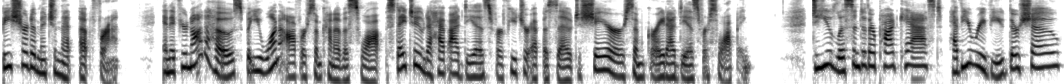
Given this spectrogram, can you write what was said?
be sure to mention that up front. And if you're not a host, but you want to offer some kind of a swap, stay tuned. I have ideas for future episode to share some great ideas for swapping. Do you listen to their podcast? Have you reviewed their show?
